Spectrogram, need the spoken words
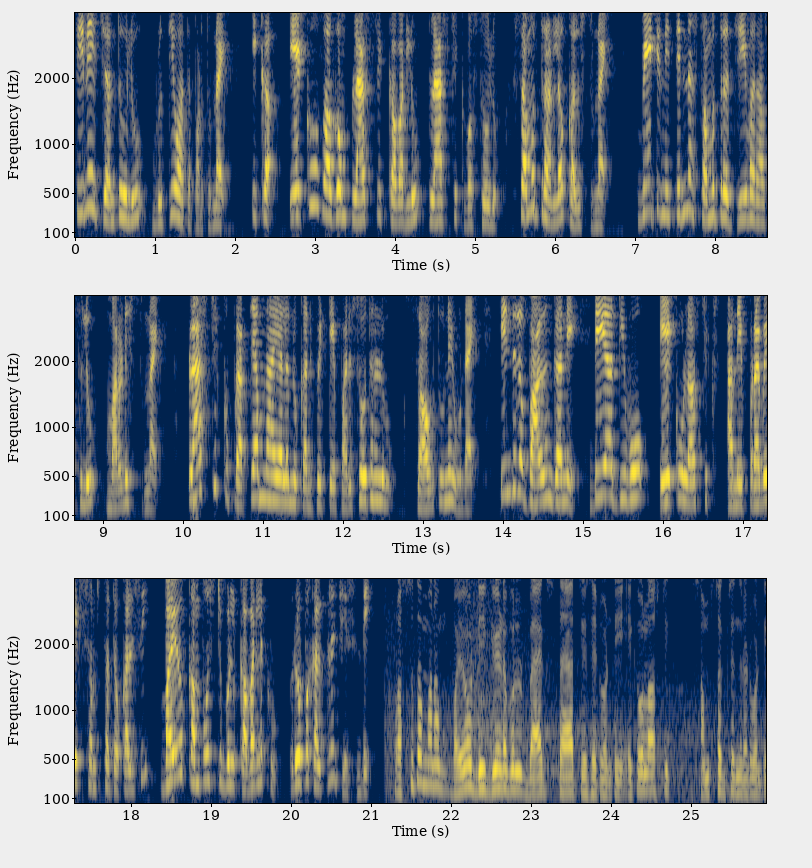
తినే జంతువులు మృత్యువాత పడుతున్నాయి. ఇక ఎక్కువ భాగం ప్లాస్టిక్ కవర్లు ప్లాస్టిక్ వస్తువులు సముద్రాల్లో కలుస్తున్నాయి. వీటిని తిన్న సముద్ర జీవరాశులు మరణిస్తున్నాయి. ప్లాస్టిక్ ప్రత్యామ్నాయాలను కనిపెట్టే పరిశోధనలు సాగుతూనే ఉన్నాయి. ఇందులో భాగంగానే డిఆర్డీఓ ఏకోలాస్టిక్స్ అనే ప్రైవేట్ సంస్థతో కలిసి బయో కంపోస్టబుల్ కవర్లకు రూపకల్పన చేసింది. ప్రస్తుతం మనం బయోడిగ్రేడబుల్ బ్యాగ్స్ తయారు చేసేటువంటి ఎకోలాస్టిక్ సంస్థకు చెందినటువంటి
